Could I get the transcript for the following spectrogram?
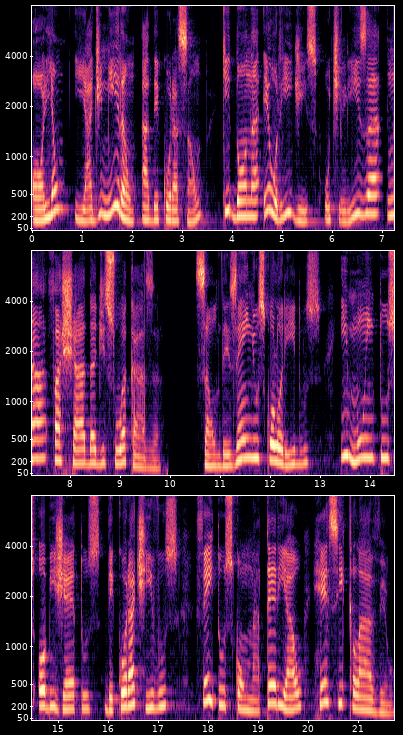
olham e admiram a decoração que Dona Eurides utiliza na fachada de sua casa. São desenhos coloridos e muitos objetos decorativos feitos com material reciclável.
